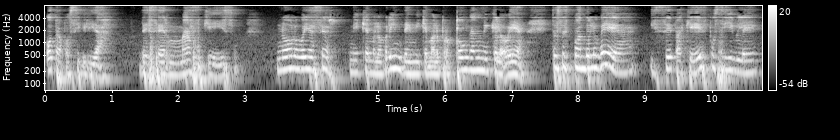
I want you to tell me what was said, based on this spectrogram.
otra posibilidad, de ser más que eso. No lo voy a hacer, ni que me lo brinden, ni que me lo propongan, ni que lo vea. Entonces, cuando lo vea y sepa que es posible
